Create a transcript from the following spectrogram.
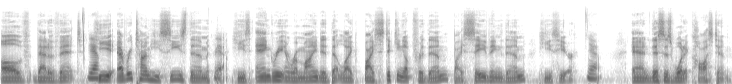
of that event. Yeah. He every time he sees them, Yeah. he's angry and reminded that like by sticking up for them, by saving them, he's here. yeah, And this is what it cost him.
